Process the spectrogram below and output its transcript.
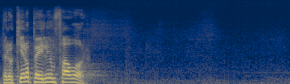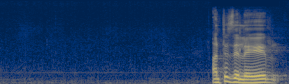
Pero quiero pedirle un favor. Antes de leer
